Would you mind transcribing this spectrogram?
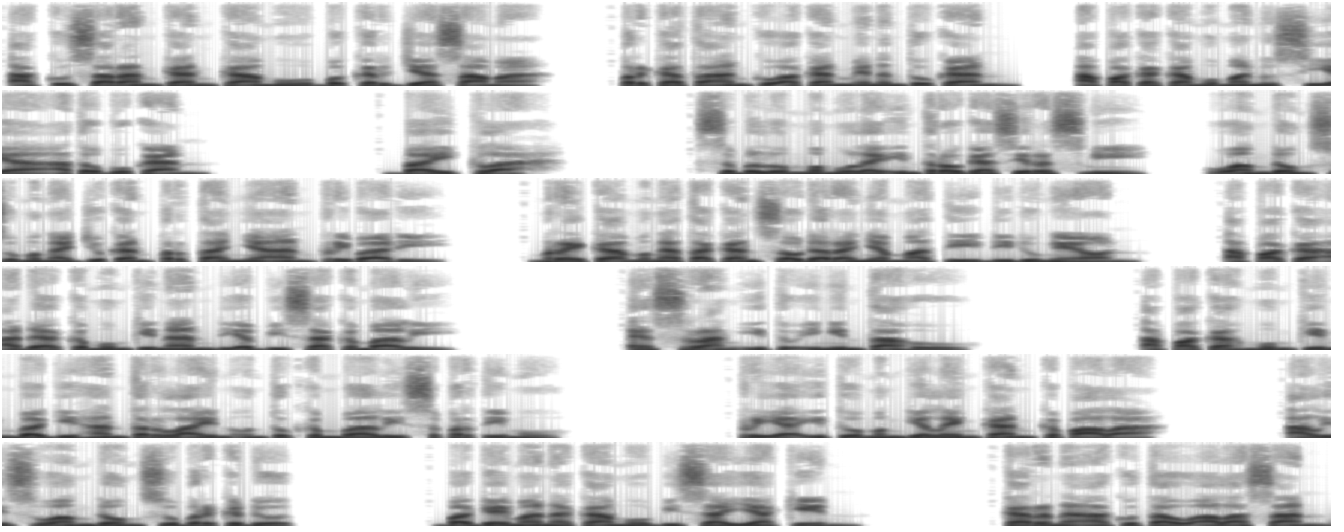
Aku sarankan kamu bekerja sama. Perkataanku akan menentukan, apakah kamu manusia atau bukan. Baiklah. Sebelum memulai interogasi resmi, Wang Dongsu mengajukan pertanyaan pribadi. Mereka mengatakan saudaranya mati di Dungeon. Apakah ada kemungkinan dia bisa kembali? Esrang itu ingin tahu. Apakah mungkin bagi hunter lain untuk kembali sepertimu? Pria itu menggelengkan kepala. Alis Wang Dongsu berkedut. Bagaimana kamu bisa yakin? Karena aku tahu alasan,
